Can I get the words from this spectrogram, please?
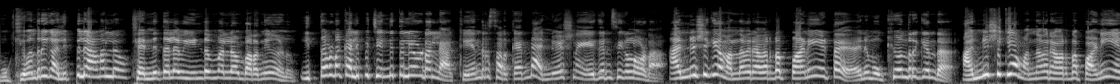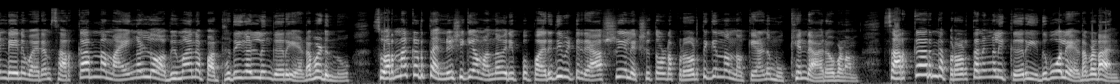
മുഖ്യമന്ത്രി കലിപ്പിലാണല്ലോ. ചെന്നിത്തല വീണ്ടും വല്ലതും പറഞ്ഞു കാണും. ഇത്തവണ കലിപ്പ് ചെന്നിത്തലയോടല്ല കേന്ദ്ര സർക്കാരിന്റെ അന്വേഷണ ഏജൻസികളോടാ. അന്വേഷിക്കാൻ വന്നവർ അവരുടെ പണിയിട്ടെ അതിന് മുഖ്യമന്ത്രിക്ക് എന്താ? അന്വേഷിക്കാൻ വന്നവർ അവരുടെ പണി ചെയ്യേണ്ടതിന് വരും സർക്കാരിന്റെ നയങ്ങളിലും അഭിമാന പദ്ധതികളിലും കയറി ഇടപെടുന്നു. സ്വർണക്കടത്ത് അന്വേഷിക്കാൻ വന്നവർ ഇപ്പൊ പരിധി വിട്ട് രാഷ്ട്രീയ ലക്ഷ്യത്തോടെ പ്രവർത്തിക്കുന്നെന്നൊക്കെയാണ് മുഖ്യന്റെ ആരോപണം. സർക്കാരിന്റെ പ്രവർത്തനങ്ങളിൽ കയറി ഇതുപോലെ ഇടപെടാൻ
